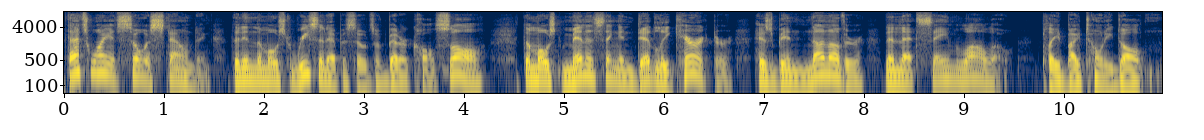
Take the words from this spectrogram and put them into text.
That's why it's so astounding that in the most recent episodes of Better Call Saul, the most menacing and deadly character has been none other than that same Lalo, played by Tony Dalton.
